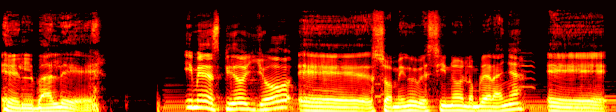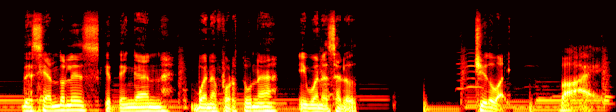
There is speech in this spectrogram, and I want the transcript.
El Vale. Y me despido yo, eh, su amigo y vecino, el hombre araña, eh, deseándoles que tengan buena fortuna y buena salud. Chido, bye. Bye.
